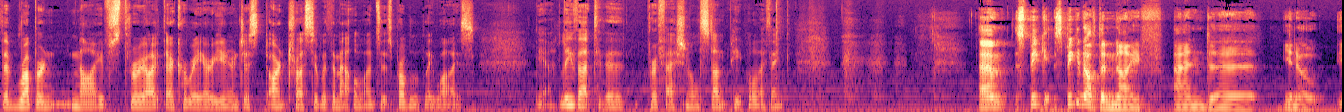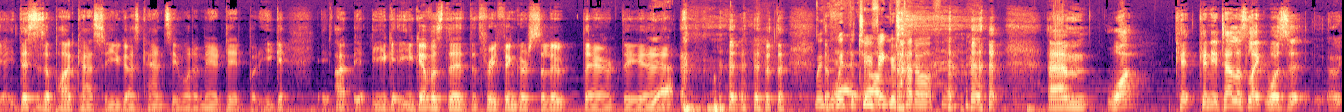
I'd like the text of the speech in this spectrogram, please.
the rubber knives throughout their career. You know, just aren't trusted with the metal ones. It's probably wise. Yeah, leave that to the professional stunt people. I think. Um, speaking speaking of the knife, and uh, you know, this is a podcast, so you guys can't see what Amir did, but he get uh, you you give us the, the three finger salute there. The uh, Yeah. with the, With, the- with the two um, fingers cut off. Yeah. um, what can, can you tell us? Like, was it uh,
